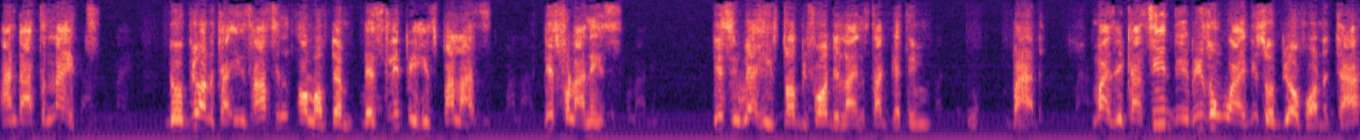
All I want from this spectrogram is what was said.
and at night, the Obi Onitsha is housing all of them. They sleep in his palace. These Fulanis. This is where he stopped before the line start getting bad. Mas, you can see the reason why this Obi of Onitsha,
